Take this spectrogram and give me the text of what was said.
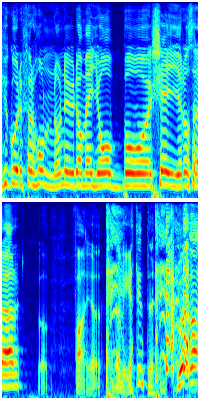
Hur går det för honom nu då med jobb och tjejer och sådär? Fan, jag, jag vet inte. Va- va-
